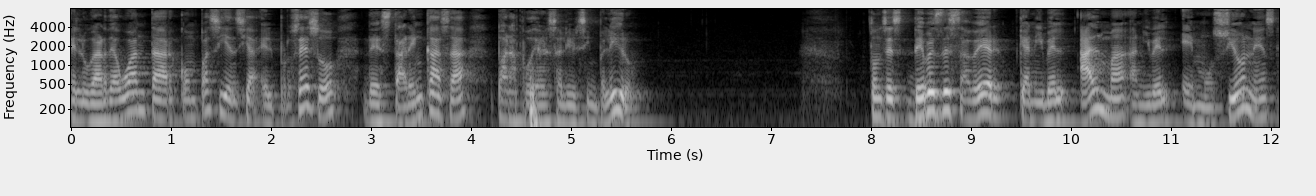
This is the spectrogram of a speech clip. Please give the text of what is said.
En lugar de aguantar con paciencia el proceso de estar en casa para poder salir sin peligro. Entonces, debes de saber que a nivel alma, a nivel emociones,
